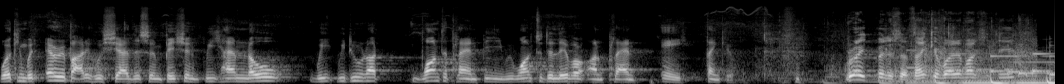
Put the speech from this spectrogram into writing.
working with everybody who share this ambition. We have no, we, we do not want a plan B, we want to deliver on plan A. Thank you. Great, Minister. Thank you very much indeed.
